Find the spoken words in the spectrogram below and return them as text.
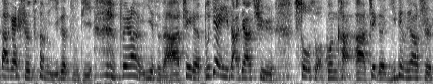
大概是这么一个主题，非常有意思的啊。这个不建议大家去搜索观看啊，这个一定要是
